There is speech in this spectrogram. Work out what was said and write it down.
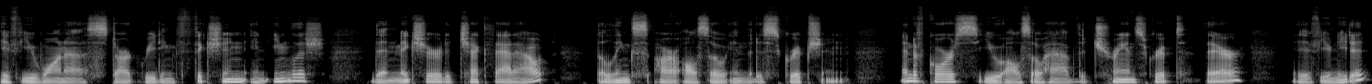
if you want to start reading fiction in English, then make sure to check that out. The links are also in the description. And of course, you also have the transcript there if you need it.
